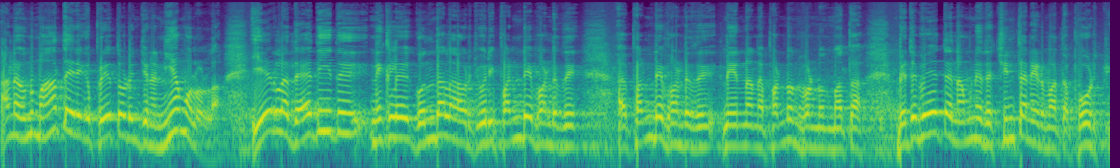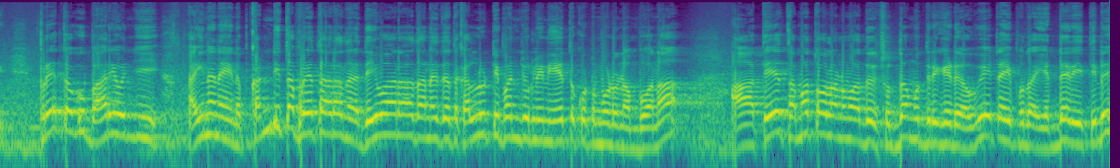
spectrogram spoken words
ಅಲ್ಲಿ ಅಂದ್ರೆ ಒಂದು ಮಾತ ಇರೆಗೆ ಪ್ರೇತೋಡಿಂಚಿನ ನಿಯಮಲಲ್ಲ ಏರ್ಲ ದಯದೀದು ನಿಕ್ಲು ಗೊಂದಲ ಅವ್ರ ಜೋರಿ ಪಂಡೆ ಪಂಡದು ಆ ಪಂಡೆ ಪಂಡದು ನೇನು ನನ್ನ ಪಂಡೊಂದು ಪಂಡೊಂದು ಮಾತ ಬೆತೆ ಬೇತೆ ನಮ್ಮನೆದ ಚಿಂತನೆ ಮಾತ ಪೋಡ್ಚಿ ಪ್ರೇತಗೂ ಭಾರಿ ಒಂಜಿ ಐನನೇ ಐನ ಖಂಡಿತ ಪ್ರೇತಾರಾಧನೆ ದೈವಾರಾಧನೆ ಕಲ್ಲುಟ್ಟಿ ಪಂಜುರ್ಲಿನಿ ಏತು ಕುಟುಂಬಡು ನಂಬುವನ ಆತೇ ಸಮತೋಲನವಾದ ಶುದ್ಧ ಮುದ್ರಿಗೆಡು ಅವೇ ಟೈಪದ ಎಡ್ಡೆ ರೀತಿಲಿ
